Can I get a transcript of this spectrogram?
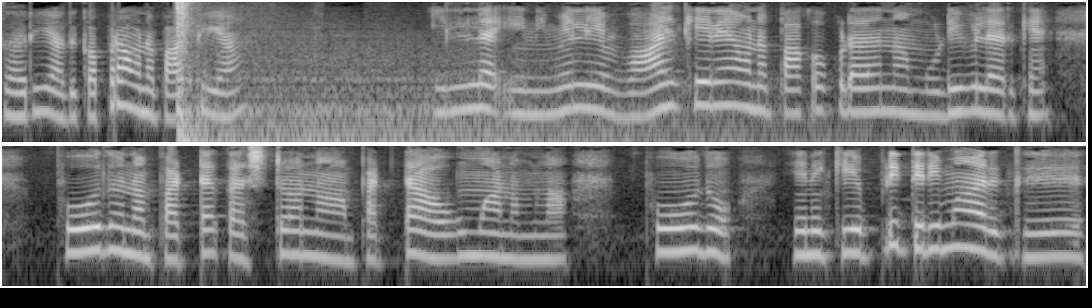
சரி அதுக்கப்புறம் அவனை பார்த்தியா? இல்லை இனிமேல் என் வாழ்க்கையிலே அவனை பார்க்கக்கூடாதுன்னு நான் முடிவில் இருக்கேன். போதும் நான் பட்ட கஷ்டம் நான் பட்ட அவமானம்லாம். போதும். எனக்கு எப்படி தெரியுமா இருக்குது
